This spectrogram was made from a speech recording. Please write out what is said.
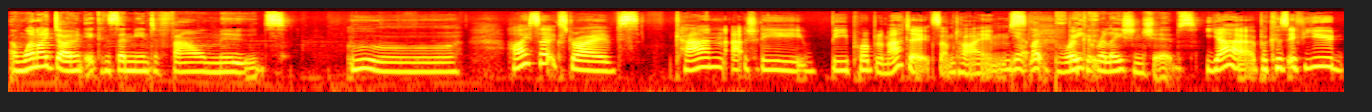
And when I don't, it can send me into foul moods. Ooh. High sex drives can actually be problematic sometimes. Yeah, like break Because- relationships. Yeah, because if you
